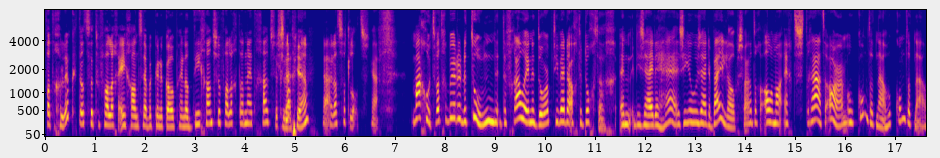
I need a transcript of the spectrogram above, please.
wat een geluk dat ze toevallig één gans hebben kunnen kopen en dat die gans toevallig dan net goudstukken Snap legt. je? Ja. Ja, dat is het lot. Ja. Maar goed, wat gebeurde er toen? De vrouwen in het dorp die werden achterdochtig. En die zeiden, hè, zie je hoe zij erbij loopt? Ze waren toch allemaal echt straatarm? Hoe komt dat nou? Hoe komt dat nou?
